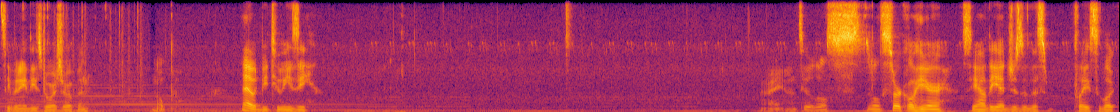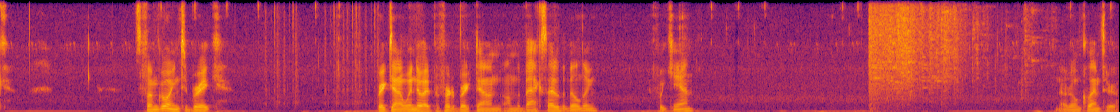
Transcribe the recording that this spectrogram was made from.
See if any of these doors are open. Nope. That would be too easy. Alright, let's do a little, little circle here. See how the edges of this place look. So if I'm going to break break down a window, I'd prefer to break down on the back side of the building, if we can. No, don't climb through.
